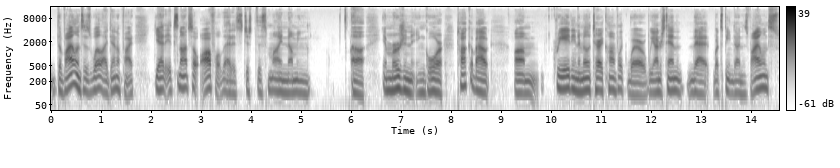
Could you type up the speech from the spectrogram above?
the violence is well identified, yet it's not so awful that it's just this mind numbing uh, immersion in gore. Talk about um, creating a military conflict where we understand that what's being done is violence,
